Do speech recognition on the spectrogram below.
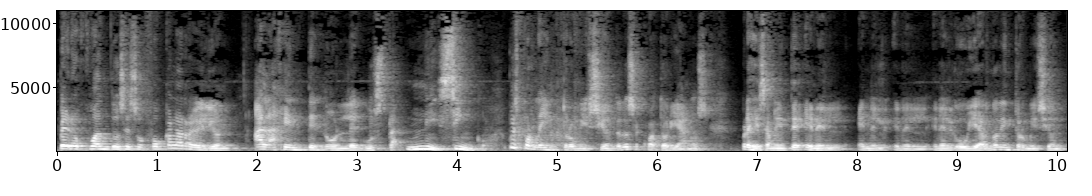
pero cuando se sofoca la rebelión a la gente no le gusta ni cinco, pues por la intromisión de los ecuatorianos precisamente en el, en el, en el, en el gobierno, la intromisión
